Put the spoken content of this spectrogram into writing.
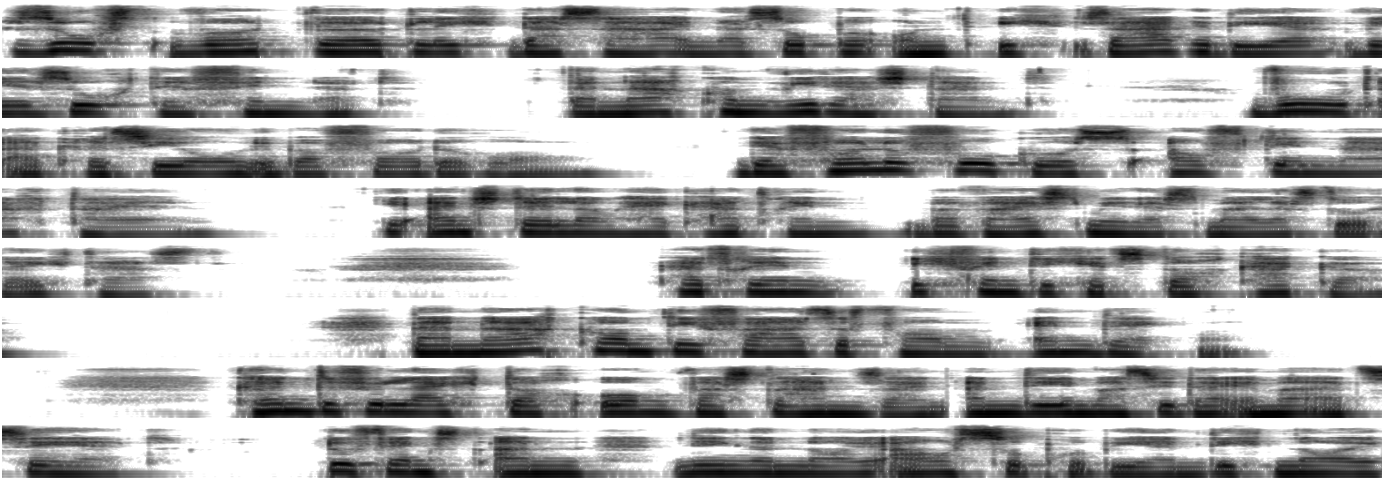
suchst wortwörtlich das Haar in der Suppe und ich sage dir, wer sucht, der findet. Danach kommt Widerstand. Wut, Aggression, Überforderung. Der volle Fokus auf den Nachteilen. Die Einstellung, Herr Katrin, beweist mir das mal, dass du recht hast. Katrin, ich finde dich jetzt doch kacke. Danach kommt die Phase vom Entdecken könnte vielleicht doch irgendwas dran sein an dem, was sie da immer erzählt. Du fängst an, Dinge neu auszuprobieren, dich neu,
